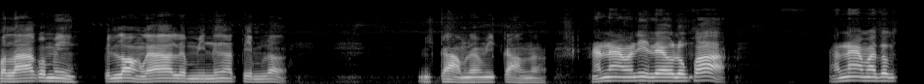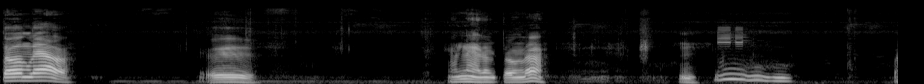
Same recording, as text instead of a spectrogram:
ปลาร้าก็ไม่เป็นร่องแล้วเริ่มมีเนื้อเต็มแล้ว มีกล้ามแล้วมีกล้ามแล้วหันหน้ามานี่เร็วหลวงพ่อหันหน้ามาตรงๆแล้วเออหันหน้าตรงๆแล้วอืมไป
